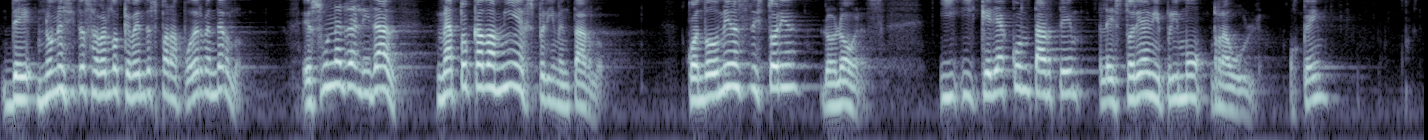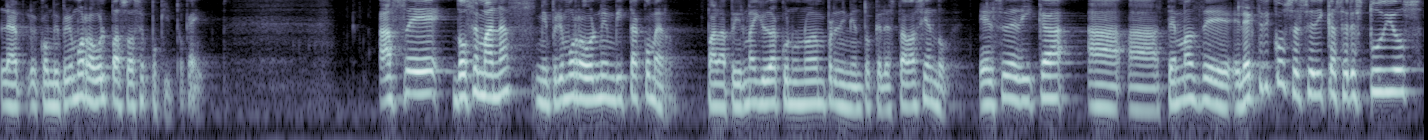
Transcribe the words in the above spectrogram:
de no necesitas saber lo que vendes para poder venderlo. Es una realidad. Me ha tocado a mí experimentarlo. Cuando dominas esta historia, lo logras. Y, quería contarte la historia de mi primo Raúl, ¿ok? con mi primo Raúl pasó hace poquito, ¿ok? Hace dos semanas mi primo Raúl me invita a comer para pedirme ayuda con un nuevo emprendimiento que él estaba haciendo. Él se dedica a, temas de eléctricos, él se dedica a hacer estudios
